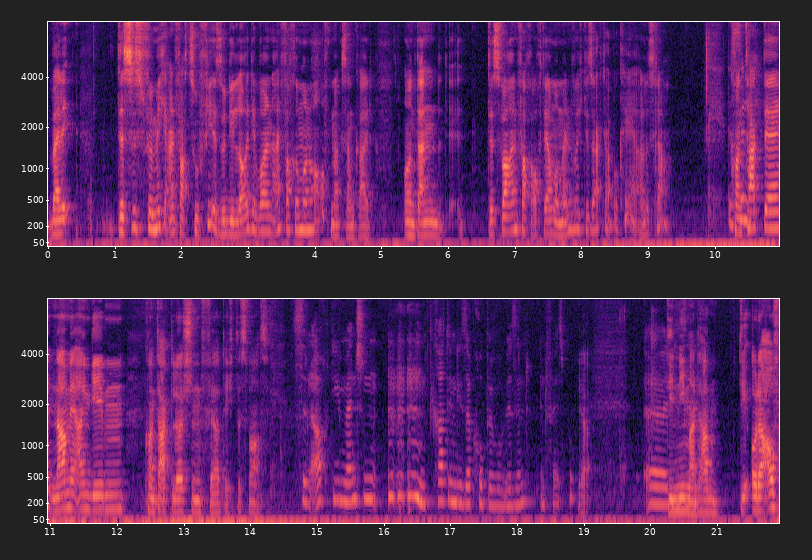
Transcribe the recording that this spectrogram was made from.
weil ich, das ist für mich einfach zu viel. So, die Leute wollen einfach immer nur Aufmerksamkeit. Und dann, das war einfach auch der Moment, wo ich gesagt habe, okay, alles klar. Das Kontakte, Name eingeben, Kontakt löschen, fertig, das war's. das sind auch die Menschen, gerade in dieser Gruppe, wo wir sind, in Facebook. Ja. äh, Die diese- niemand haben. Die, oder auf,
